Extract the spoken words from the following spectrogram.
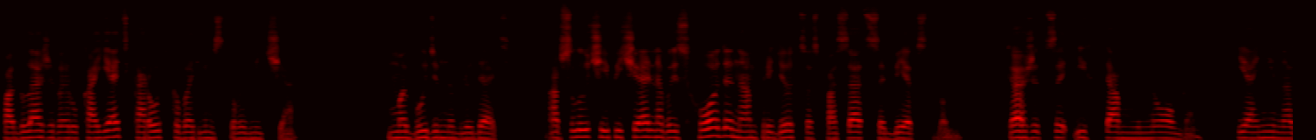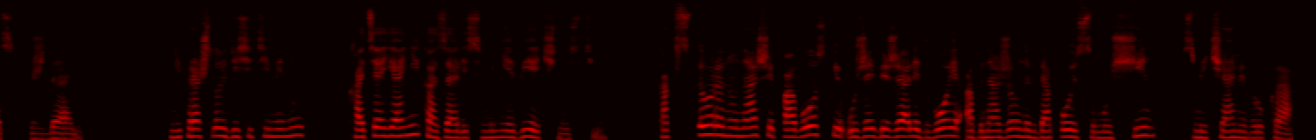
поглаживая рукоять короткого римского меча. Мы будем наблюдать. А в случае печального исхода нам придется спасаться бегством. Кажется, их там много, и они нас ждали. Не прошло и десяти минут, хотя и они казались мне вечностью, как в сторону нашей повозки уже бежали двое обнаженных до пояса мужчин с мечами в руках.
